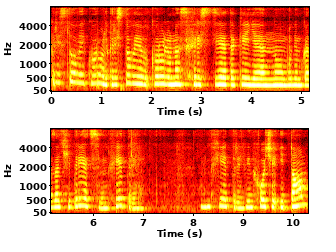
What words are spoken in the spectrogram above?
А крестовий король. Крестовий король у нас в Христі такий є, ну, будемо казати, хитрець, він хитрий. Він хитрий, він хоче і там,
